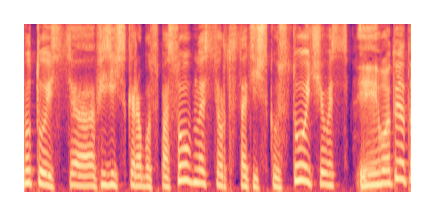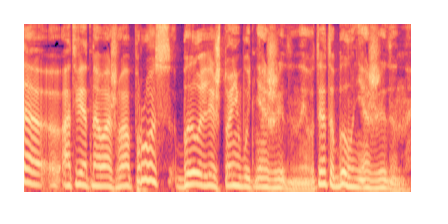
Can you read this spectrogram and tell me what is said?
Ну, то есть э, физическая работоспособность, ортостатическая устойчивость. И вот это э, ответ на ваш вопрос, было ли что-нибудь неожиданное. Вот это было неожиданно.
